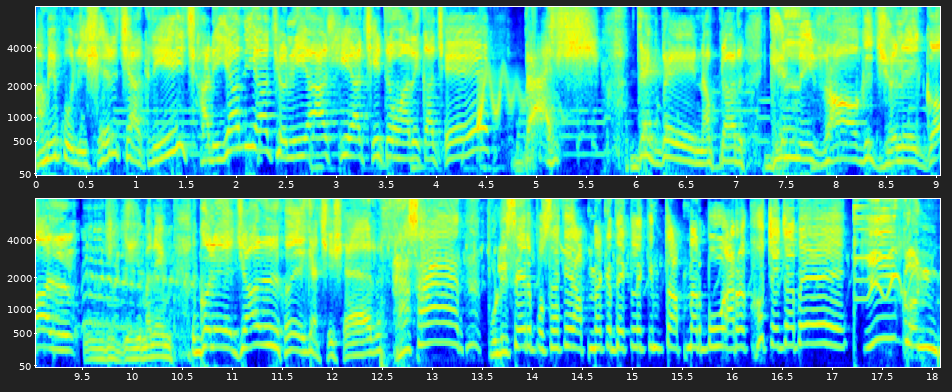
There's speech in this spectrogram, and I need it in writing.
আমি পুলিশের চাকরি ছাড়িয়া দিয়া চলিয়া আসিয়াছি তোমার কাছে। ব্যাস দেখবেন আপনার ঘিন্নির রাগ ঝেলে গল মানে গলে জল হয়ে গেছে স্যার। হ্যাঁ স্যার পুলিশের পোশাকে আপনাকে দেখলে কিন্তু আপনার বউ আরও খচে যাবে। কি কাণ্ড?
